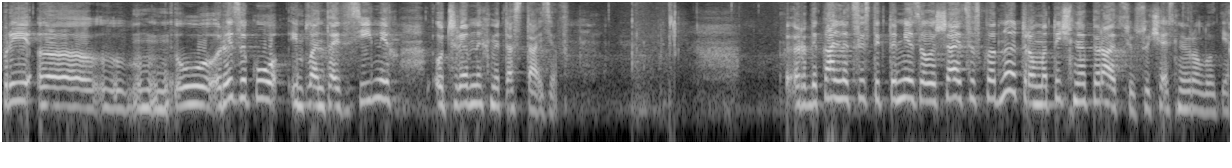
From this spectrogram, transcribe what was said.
при е, у ризику імплантаційних очревних метастазів. Радикальна цистектомія залишається складною травматичною операцією в сучасній урології.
